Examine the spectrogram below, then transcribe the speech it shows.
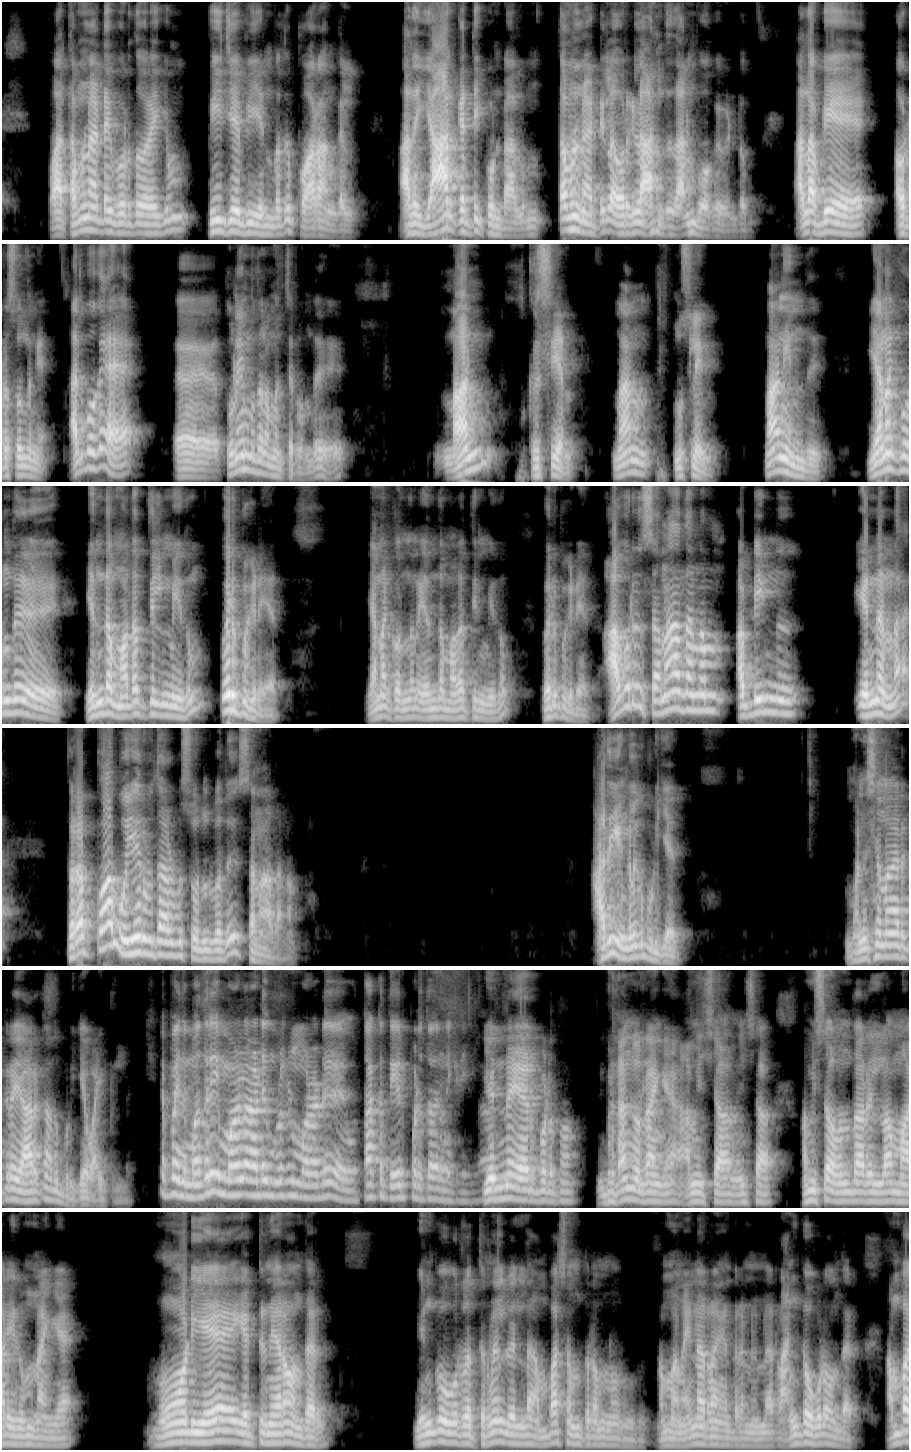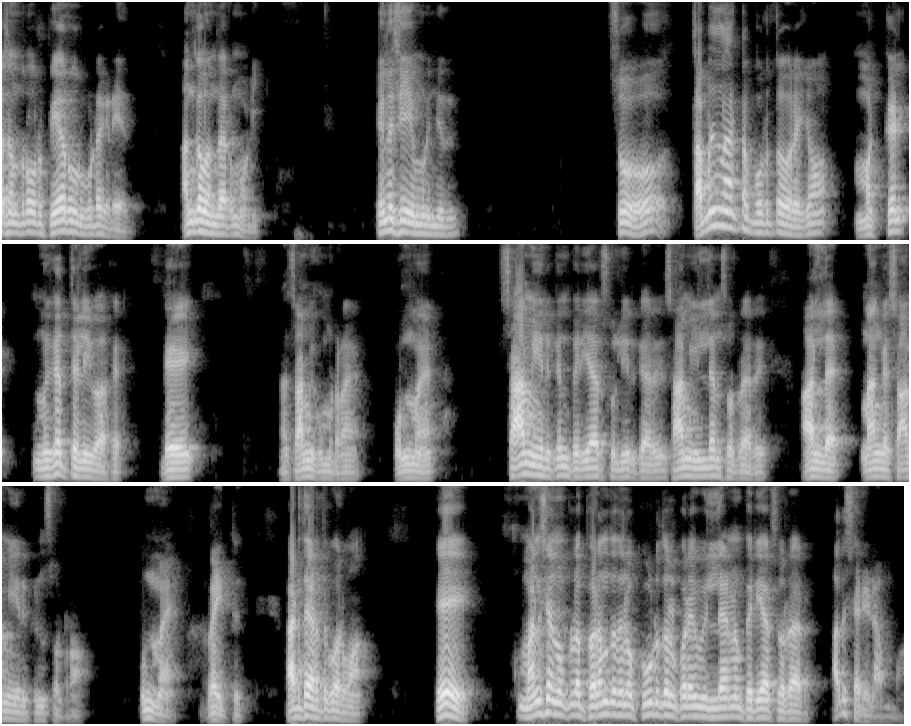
பா- தமிழ்நாட்டை பொறுத்த வரைக்கும் பிஜேபி என்பது பாறாங்கல். அதை யார் கட்டி கொண்டாலும் தமிழ்நாட்டில் அவர்கள் ஆழ்ந்துதான் போக வேண்டும். அதை அப்படியே அவர்கிட்ட சொல்லுங்க. அதுபோக துணை முதலமைச்சர் வந்து நான் கிறிஸ்டியன் நான் முஸ்லீம் நான் இந்து எனக்கு வந்து எந்த மதத்தின் மீதும் வெறுப்பு கிடையாது. எனக்கு வந்து எந்த மதத்தின் மீதும் வெறுப்பு கிடையாது. அவர் சனாதனம் அப்படின்னு என்னன்னா பிறப்பா உயர்வு தாழ்வு சொல்வது சனாதனம். அது எங்களுக்கு பிடிக்காது. மனுஷனா இருக்கிற யாருக்கும் அது பிடிக்க வாய்ப்பில்லை. இப்ப இந்த மதுரை மாநாடு முருகன் மாநாடு ஒரு தாக்கத்தை ஏற்படுத்தாதுன்னு நினைக்கிறீங்களா? என்ன ஏற்படுத்தும்? இப்படிதான் சொல்றாங்க. அமித்ஷா அமித்ஷா அமித்ஷா வந்தார் எல்லாம் மாறிடும்னாங்க. மோடியே எட்டு நேரம் வந்தார். எங்க ஊர்ல திருநெல்வேலியில் அம்பாசமுத்திரம்னு ஒரு ஊர். நம்ம நயனார் நாகேந்திரன் நின்னார். அங்க கூட வந்தார். அம்பாசமுத்திரம் ஒரு பேரூர் கூட கிடையாது. அங்க வந்தார் மோடி. என்ன செய்ய முடிஞ்சது? ஸோ தமிழ்நாட்டை பொறுத்த வரைக்கும் மக்கள் மிக தெளிவாக டேய் நான் சாமி கும்பிட்றேன் உண்மை. சாமி இருக்குன்னு பெரியார் சொல்லியிருக்காரு சாமி இல்லைன்னு சொல்றாரு. அல்ல நாங்கள் சாமி இருக்குன்னு சொல்கிறோம் உண்மை ரைட்டு. அடுத்த இடத்துக்கு வருவான். ஏய் மனுஷனுக்குள்ள பிறந்ததுல கூடுதல் குறைவு இல்லைன்னு பெரியார் சொல்கிறார் அது சரிடாம்மா.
